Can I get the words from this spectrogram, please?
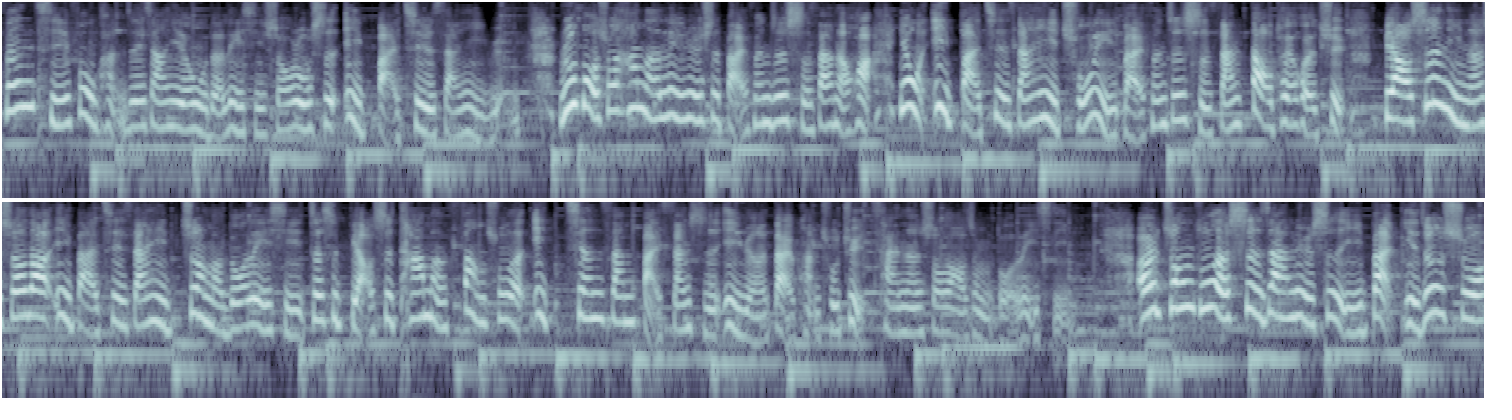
分期付款这项业务的利息收入是一百七十三亿元。如果说他们的利率是百分之十三的话，用一百七十三亿除以百分之十三倒推回去，表示你能收到一百七十三亿这么多利息，这是表示他们放出了一千三百三十亿元的贷款出去，才能收到这么多利息。而中租的市占率是一半，也就是说，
